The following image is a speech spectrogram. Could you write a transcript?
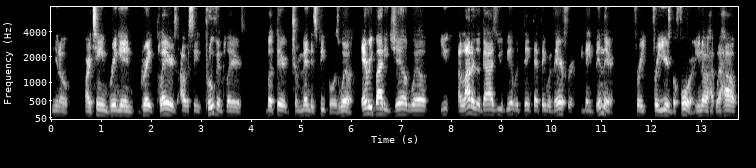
you know our team bring in great players, obviously proven players, but they're tremendous people as well. Everybody gelled well. You a lot of the guys you'd be able to think that they were there for they've been there for for years before. You know how, how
